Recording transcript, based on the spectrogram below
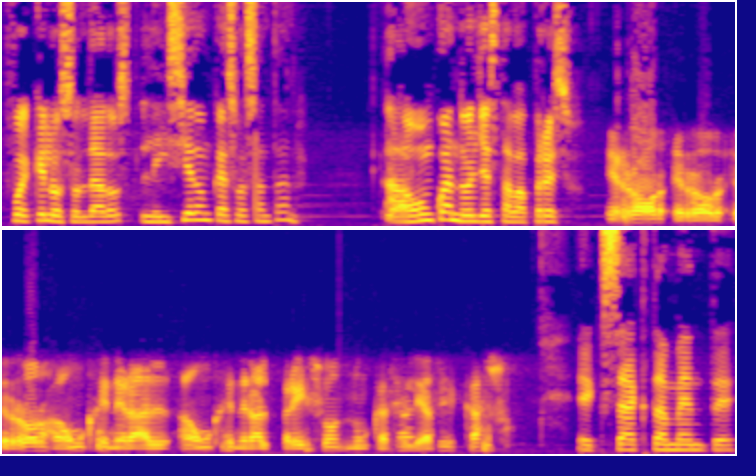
fue que los soldados le hicieron caso a Santana, aun cuando él ya estaba preso error, error, error a un general, a un general preso nunca se le hace caso. Exactamente.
